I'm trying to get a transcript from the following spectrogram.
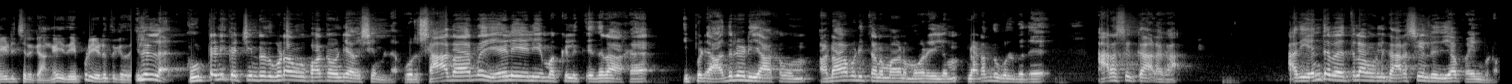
இடிச்சிருக்காங்க. இது எப்படி எடுத்துக்கிறது? இல்ல இல்ல. கூட்டணி கட்சின்றது கூட அவங்க பார்க்க வேண்டிய அவசியம் இல்லை. ஒரு சாதாரண ஏழை எளிய மக்களுக்கு எதிராக இப்படி அதிரடியாகவும் அடாவடித்தனமான முறையிலும் நடந்து கொள்வது அரசுக்கு அழகா. அது எந்த விதத்துல அவங்களுக்கு அரசியல் ரீதியா பயன்படும்?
